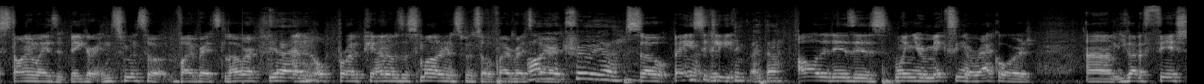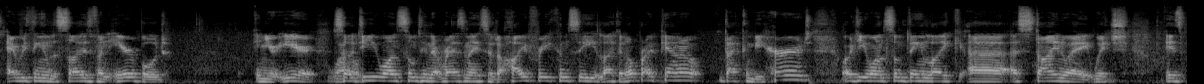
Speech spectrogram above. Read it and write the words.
Steinway is a bigger instrument, so it vibrates lower. Yeah, And yeah. an upright piano is a smaller instrument, so it vibrates Oh higher. yeah, true. Yeah. So basically, think like that. all it is is when you're mixing a record, um, you got to fit everything in the size of an earbud in your ear. So, do you want something that resonates at a high frequency, like an upright piano, that can be heard, or do you want something like uh, a Steinway, which is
